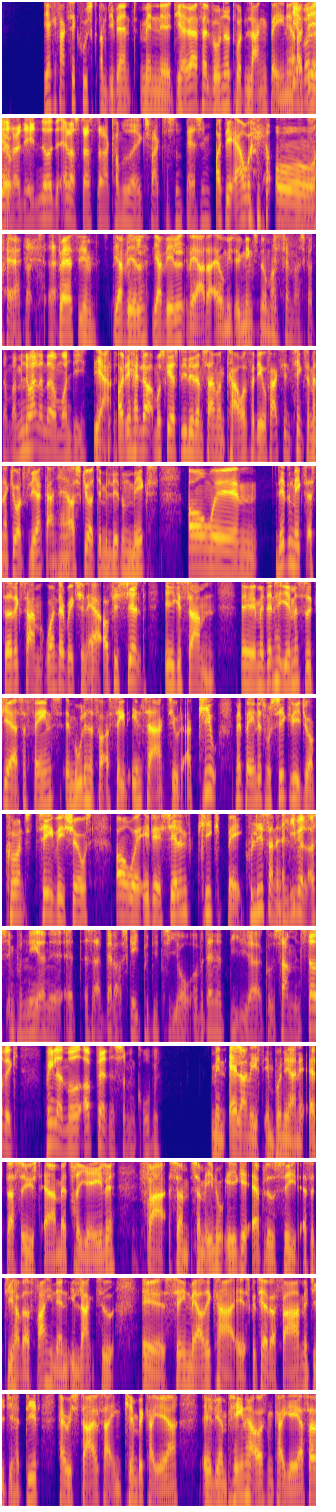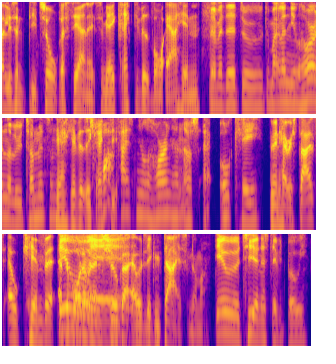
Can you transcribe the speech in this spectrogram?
Jeg kan faktisk ikke huske, om de vandt, men øh, de har i hvert fald vundet på den lange bane. De og, vundet, det er, jo- altså, det er noget af det allerstørste, der er kommet ud af X-Factor siden Basim. og det er jo... Åh, ja. Ja, Basim, jeg vil, jeg vil være der, er jo mit yndlingsnummer. det er fandme også godt nummer. Men nu handler det om 1D. Ja, og det handler måske også lige lidt om Simon Cowell, for det er jo faktisk en ting, som han har gjort flere gange. Han har også gjort det med Little Mix, og øh, Little Mix er stadigvæk sammen. One Direction er officielt ikke sammen. Øh, men den her hjemmeside giver altså fans øh, mulighed for at se et interaktivt arkiv med bandets musikvideoer, kunst, tv-shows og øh, et øh, sjældent kig bag kulisserne. Alligevel også imponerende, at, altså, hvad der er sket på de 10 år, og hvordan at de er gået sammen, men stadigvæk på en eller anden måde opfattes som en gruppe men allermest imponerende, at der seriøst er materiale, fra, som, som endnu ikke er blevet set. Altså, de har været fra hinanden i lang tid. Øh, Zayn Malik har, øh, skal til at være far med Gigi Hadid. Harry Styles har en kæmpe karriere. Øh, Liam Payne har også en karriere. Så er der ligesom de to resterende, som jeg ikke rigtig ved, hvor er henne. Hvem er det? Du, du mangler Neil Horan og Louis Tomlinson? Ja, jeg ved jeg ikke tror rigtigt. faktisk, Neil Horan han også er okay. Men Harry Styles er jo kæmpe. altså, jo, Watermelon øh, Sugar er jo et legendarisk nummer. Det er jo tiernes David Bowie.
